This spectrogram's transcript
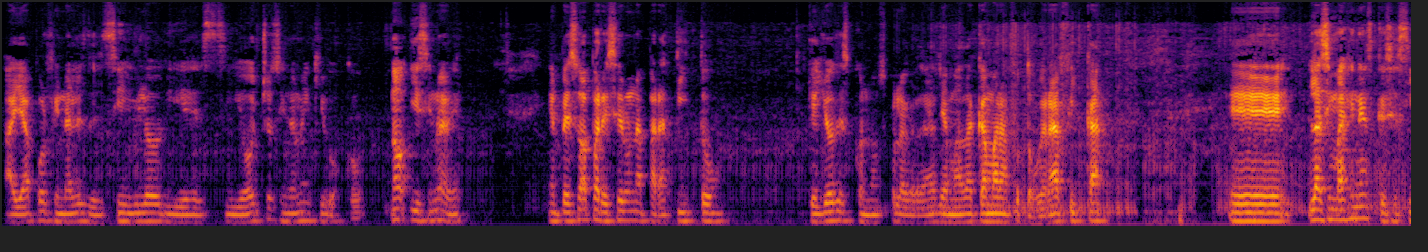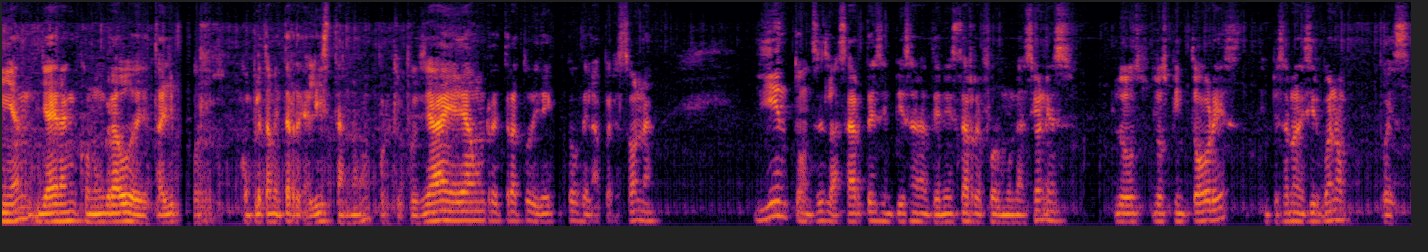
allá por finales del siglo XVIII, si no me equivoco, no, XIX, empezó a aparecer un aparatito que yo desconozco, la verdad, llamada cámara fotográfica. Eh, las imágenes que se hacían ya eran con un grado de detalle pues, completamente realista, ¿no? Porque pues ya era un retrato directo de la persona. Y entonces las artes empiezan a tener estas reformulaciones los, los pintores empezaron a decir, bueno, pues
